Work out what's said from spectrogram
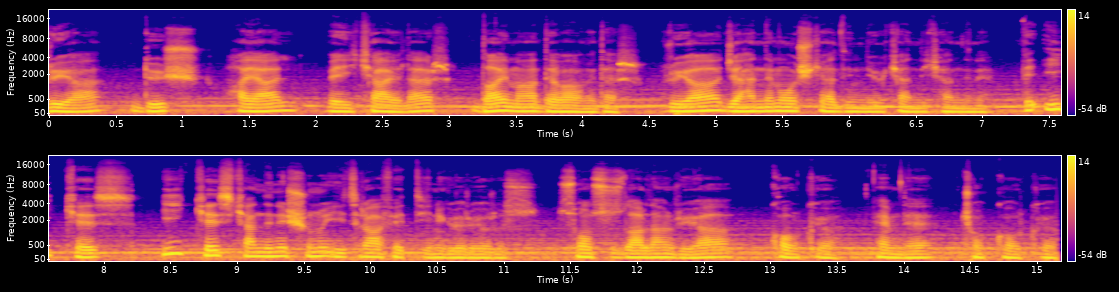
rüya, düş, hayal ve hikayeler daima devam eder. Rüya cehenneme hoş geldin diyor kendi kendine. Ve ilk kez, ilk kez kendine şunu itiraf ettiğini görüyoruz. Sonsuzlardan rüya korkuyor. Hem de çok korkuyor.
